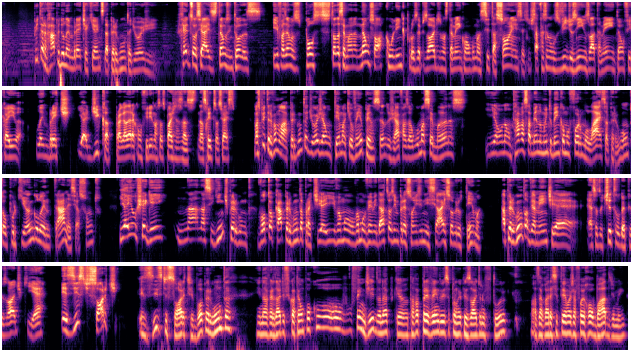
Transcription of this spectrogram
Peter, rápido lembrete aqui antes da pergunta de hoje. Redes sociais, estamos em todas e fazemos posts toda semana, não só com o link para os episódios, mas também com algumas citações. A gente está fazendo uns videozinhos lá também, então fica aí o lembrete e a dica para a galera conferir nossas páginas nas, nas redes sociais. Mas, Peter, vamos lá. A pergunta de hoje é um tema que eu venho pensando já faz algumas semanas e eu não estava sabendo muito bem como formular essa pergunta ou por que ângulo entrar nesse assunto. E aí eu cheguei na, na seguinte pergunta. Vou tocar a pergunta para ti aí e vamos, vamos ver, me dá suas impressões iniciais sobre o tema. A pergunta, obviamente, é essa do título do episódio, que é: Existe sorte? Existe sorte? Boa pergunta. E na verdade eu fico até um pouco ofendido, né? Porque eu tava prevendo isso para um episódio no futuro. Mas agora esse tema já foi roubado de mim.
